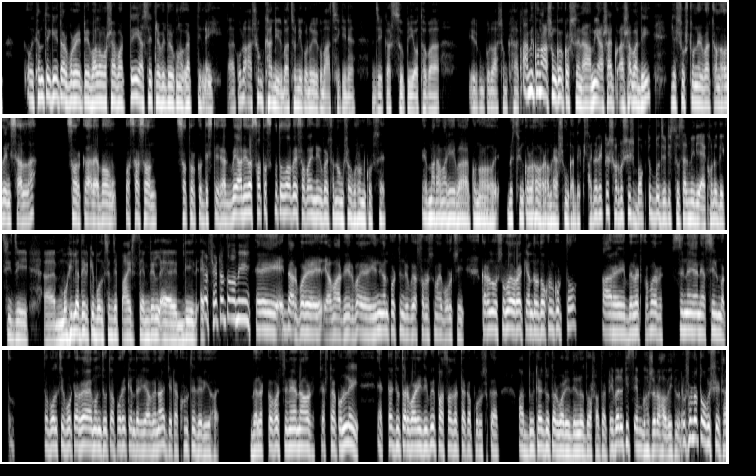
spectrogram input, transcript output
ওইখান থেকেই তারপরে এটা ভালোবাসা বাড়তেই আছে এটার ভিতরে কোনো ঘাটতি নেই। কোনো আশঙ্কা নির্বাচনী কোনো এরকম আছে কিনা যে কারসুপি অথবা এরকম কোনো আশঙ্কা আমি কোনো আশঙ্কা করছি না। আমি আশা আশাবাদী যে সুষ্ঠু নির্বাচন হবে ইনশাল্লাহ সরকার এবং প্রশাসন সতর্ক দৃষ্টি রাখবে। আর এবার স্বতঃস্ফূর্তভাবে সবাই নির্বাচনে অংশগ্রহণ করছে। মারামারি বা কোনো বিশৃঙ্খলা হওয়ার আমি আশঙ্কা দেখছি। আপনার একটা সর্বশেষ বক্তব্য যেটি সোশ্যাল মিডিয়া এখনও দেখছি যে মহিলাদেরকে বলছেন যে পায়ের স্যান্ডেল দিয়ে সেটা তো আমি এই তারপরে আমার নির্বা ইউনিয়ন পরিষদ নির্বাচনের সময় বলছি। কারণ ওই সময় ওরা কেন্দ্র দখল করতো আর এই ব্যালট পেপার সিনে এনে সিল মারতো। তো বলছি ভোটাররা এমন জুতা পরে কেন্দ্রে যাবে না যেটা খুলতে দেরি হয়। ব্যালট পেপার ছিনে নেওয়ার চেষ্টা করলেই একটা জুতার বাড়ি দিবে পাঁচ হাজার টাকা পুরস্কার আর দুইটা জুতার বাড়ি দিলে দশ হাজার টাকা। এবারও কি সেম ঘোষণা হবে ঘোষণা তো অবশ্যই থাকবে।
